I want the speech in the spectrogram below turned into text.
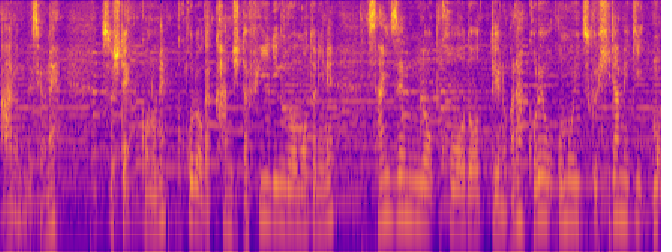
あるんですよね。そしてこのね心が感じたフィーリングをもとにね最善の行動っていうのかなこれを思いつくひらめきも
